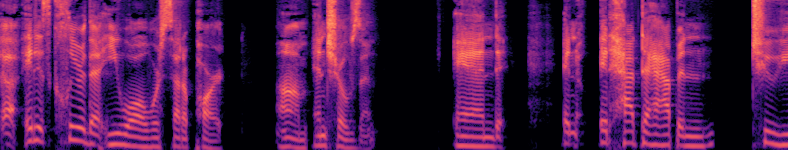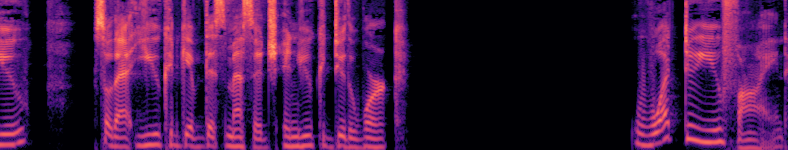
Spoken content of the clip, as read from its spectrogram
Uh, it is clear that you all were set apart um, and chosen, and and it had to happen to you so that you could give this message and you could do the work. What do you find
